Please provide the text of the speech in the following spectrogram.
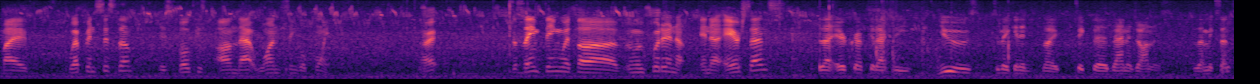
My weapon system is focused on that one single point. Alright? The same thing with uh, when we put in, a, in an air sense, that aircraft could actually use to make it like take the advantage on us. Does that make sense?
